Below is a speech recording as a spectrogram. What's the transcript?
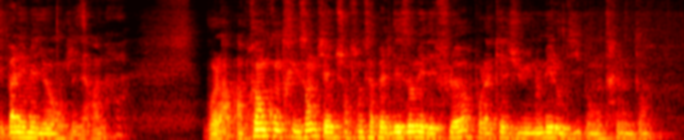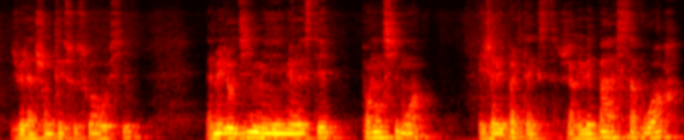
c'est pas les meilleurs en général. Voilà. Après, en contre-exemple, il y a une chanson qui s'appelle Des hommes et des fleurs, pour laquelle j'ai eu une mélodie pendant très longtemps. Je vais la chanter ce soir aussi. La mélodie m'est restée pendant six mois et j'avais pas le texte. J'arrivais pas à savoir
